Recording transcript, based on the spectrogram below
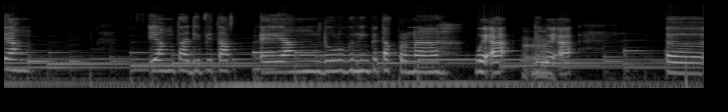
yang yang tadi Pitak eh yang dulu Gening Pitak pernah WA di Heeh. WA eh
